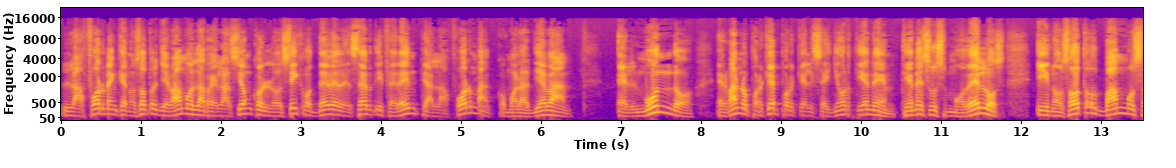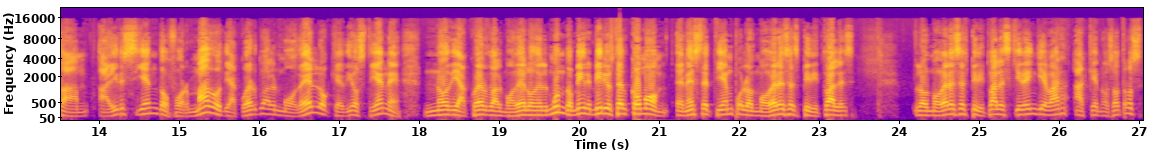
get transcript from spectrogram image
La forma en que nosotros llevamos la relación con los hijos debe de ser diferente a la forma como la lleva el mundo. Hermano, ¿por qué? Porque el Señor tiene, tiene sus modelos y nosotros vamos a, a, ir siendo formados de acuerdo al modelo que Dios tiene, no de acuerdo al modelo del mundo. Mire, mire usted cómo en este tiempo los moveres espirituales, los moveres espirituales quieren llevar a que nosotros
